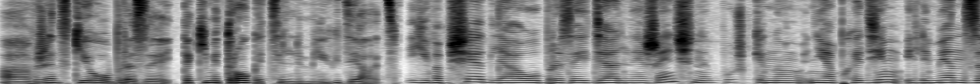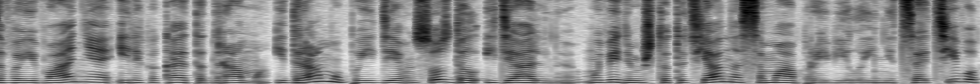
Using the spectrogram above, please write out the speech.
в женские образы, такими трогательными их делать. И вообще для образа идеальной женщины Пушкину необходим элемент завоевания или какая-то драма драма. И драму, по идее, он создал идеальную. Мы видим, что Татьяна сама проявила инициативу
